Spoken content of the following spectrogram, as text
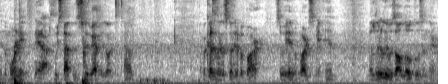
in the morning, Yeah. we stopped just because we happened to go into town. And my cousin's like, "Let's go hit up a bar." So we hit up a bar, just me and him. And literally, it was all locals in there.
